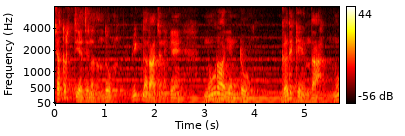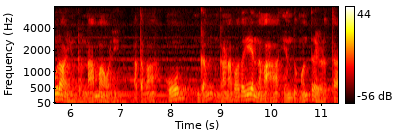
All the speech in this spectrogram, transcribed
ಚತುರ್ಥಿಯ ದಿನದಂದು ವಿಘ್ನರಾಜನಿಗೆ ನೂರ ಎಂಟು ಗರಿಕೆಯಿಂದ ನೂರ ಎಂಟು ನಾಮಾವಳಿ ಅಥವಾ ಓಂ ಗಂ ಗಣಪತಯೇ ನಮಃ ಎಂದು ಮಂತ್ರ ಹೇಳುತ್ತಾ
